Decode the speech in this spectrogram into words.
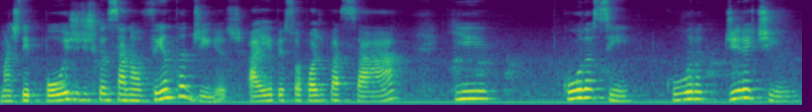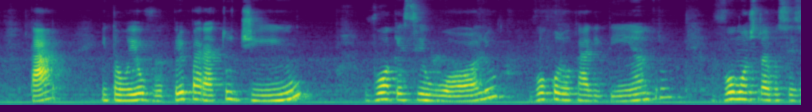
mas depois de descansar 90 dias, aí a pessoa pode passar que cura sim, cura direitinho, tá? Então eu vou preparar tudinho, vou aquecer o óleo, vou colocar ali dentro, vou mostrar a vocês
